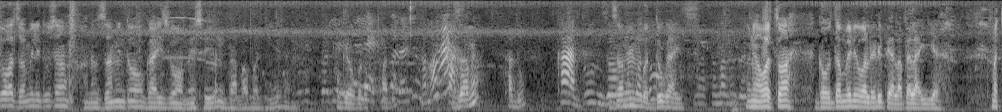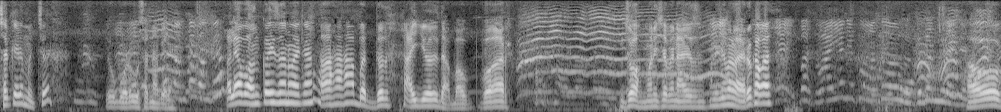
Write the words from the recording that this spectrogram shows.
જો આ જમી લીધું છે અને જમીન તો ગાઈ જો અમે છીએ ને ધાબા પર જઈએ છે કેવું પડે? ખાધું? જમીન ખાધું. જમીન બધું ગાઈશ અને હવે તો ગૌતમભાઈની ઓલરેડી પહેલા પહેલાં આવી ગયા. મચ્છર કેડે મચ્છર? એવું બોડો ઉછર ના કરે અલે હવે અંકઈ છે ને હા હા હા, બધો આવી ગયો છે ધાબા ઉપર. જો, મનીષાબેન આવ્યો છે. મનીષાબેન વાયરો ખાવા. હો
